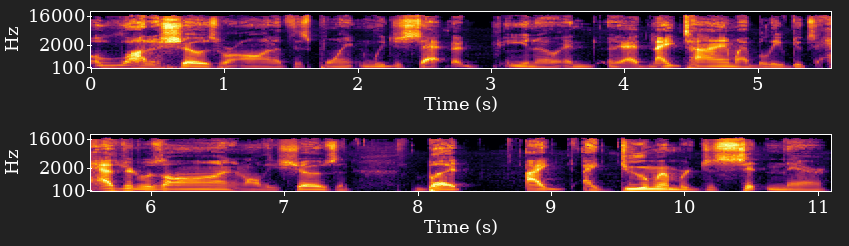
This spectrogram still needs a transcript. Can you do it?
a lot of shows were on at this point, and we just sat, uh, you know, and at nighttime, I believe Dukes of Hazzard was on, and all these shows, and but I I do remember just sitting there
